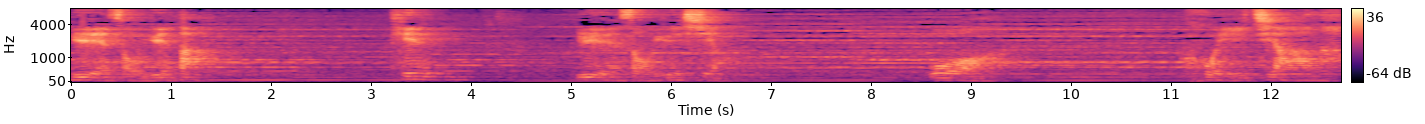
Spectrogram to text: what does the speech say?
越走越大，天越走越小，我回家了。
